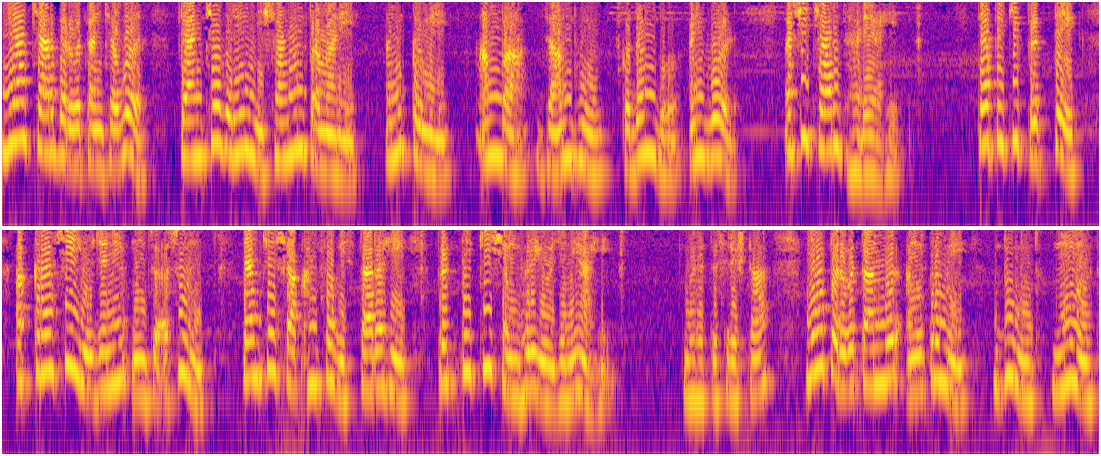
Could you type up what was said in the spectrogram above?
या चार पर्वतांच्या वर त्यांच्यावरील निशाणांप्रमाणे अनुक्रमे आंबा जांभूळ कदंब आणि वड अशी चार झाडे आहेत. त्यापैकी प्रत्येक अकराशे योजने उंच असून त्यांच्या शाखांचा विस्तारही प्रत्येकी शंभर योजने आहे भरतश्रेष्ठा या पर्वतांवर अनुक्रमे दूध मध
